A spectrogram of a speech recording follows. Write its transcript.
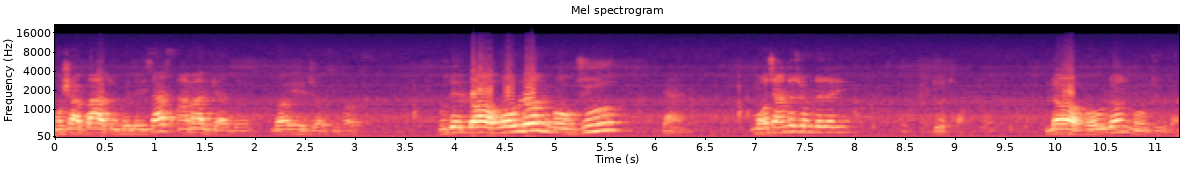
مشبهتون به لیسه است عمل کرده. لای اجازی هاست بوده لا حولون موجود یعنی موقع چند جمله داریم؟ دو تا. لا حولون موجودن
